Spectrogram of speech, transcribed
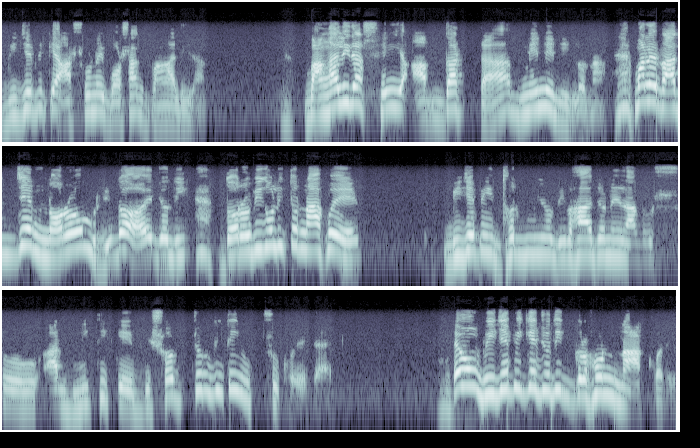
বিজেপিকে আসনে বসাক বাঙালিরা। বাঙালিরা সেই আবদারটা মেনে নিল না। মানে রাজ্যের নরম হৃদয় যদি দরবিগলিত না হয়ে বিজেপি ধর্মীয় বিভাজনের আদর্শ আর নীতিকে বিসর্জন দিতেই উৎসুক হয়ে যায়। এবং বিজেপিকে যদি গ্রহণ না করে,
